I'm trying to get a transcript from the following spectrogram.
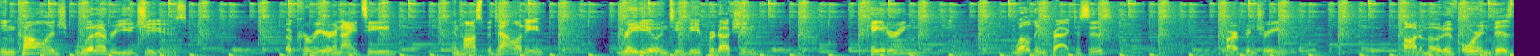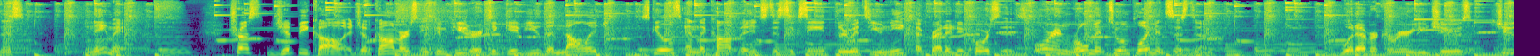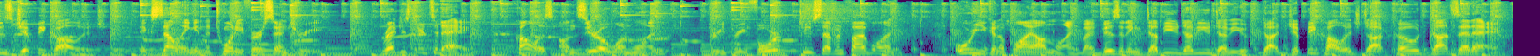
In college, whatever you choose a career in IT, in hospitality, radio and TV production, catering, welding practices, carpentry, automotive, or in business, name it. Trust Jeppe College of Commerce and Computer to give you the knowledge, skills, and the confidence to succeed through its unique accredited courses or enrollment to employment system. Whatever career you choose, choose Jeppe College, excelling in the 21st century. Register today. Call us on 011 334 2751. Or you can apply online by visiting www.jeppecollege.co.za.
